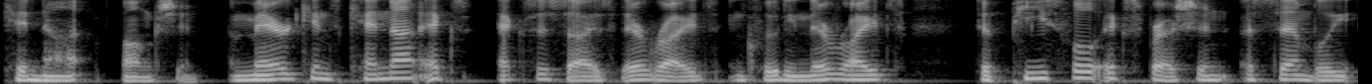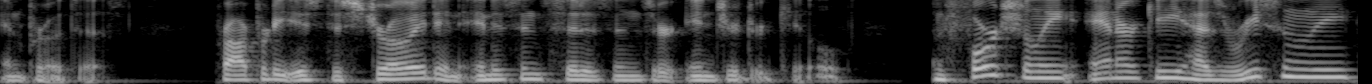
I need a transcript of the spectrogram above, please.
cannot function. Americans cannot ex- exercise their rights, including their rights to peaceful expression, assembly, and protest. Property is destroyed, and innocent citizens are injured or killed. Unfortunately, anarchy has recently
